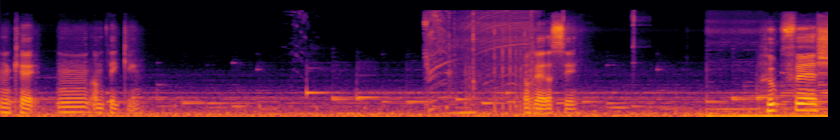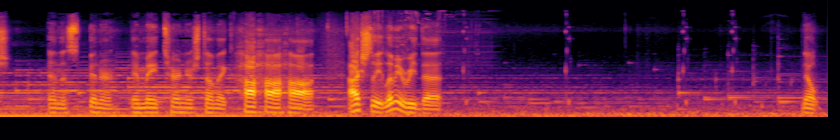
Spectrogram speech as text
Okay, mm, I'm thinking. Okay, let's see. Hoopfish and a spinner. It may turn your stomach. Ha ha ha. Actually, let me read that. Nope.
